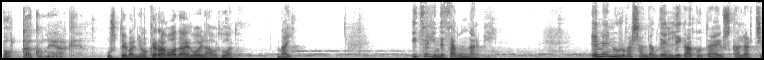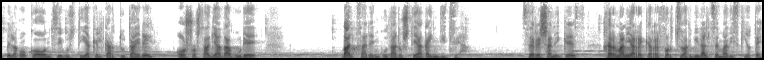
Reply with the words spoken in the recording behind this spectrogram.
Potakumeak. Uste baino okerragoa da egoera orduan. Bai. Hitz egin dezagun garbi. Hemen urbasan dauden ligako eta Euskal Archipelagoko ontzi guztiak elkartuta ere, oso zaila da gure baltzaren gudarosteak gainditzea. Zer esanik ez, Germaniarrek errefortzuak bidaltzen badizkiote.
